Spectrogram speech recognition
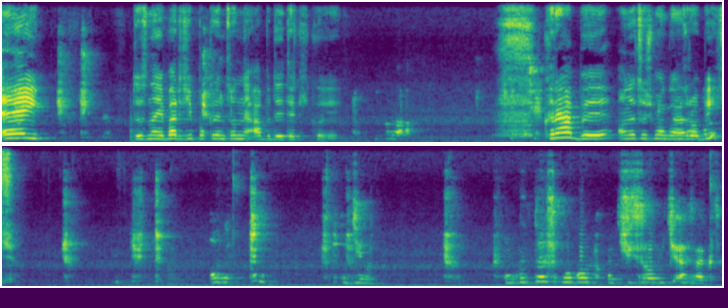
Ej! To jest najbardziej pokręcony update, jaki... Kraby, one coś mogą zrobić? One, też mogą ci zrobić efekt.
